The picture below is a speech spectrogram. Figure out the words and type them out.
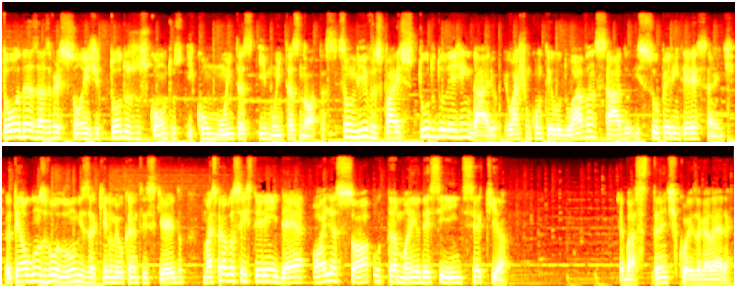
todas as versões de todos os contos e com muitas e muitas notas. São livros para estudo do legendário. Eu acho um conteúdo avançado e super interessante. Eu tenho alguns volumes aqui no meu canto esquerdo, mas para vocês terem ideia, olha só o tamanho desse índice aqui, ó. É bastante coisa, galera.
